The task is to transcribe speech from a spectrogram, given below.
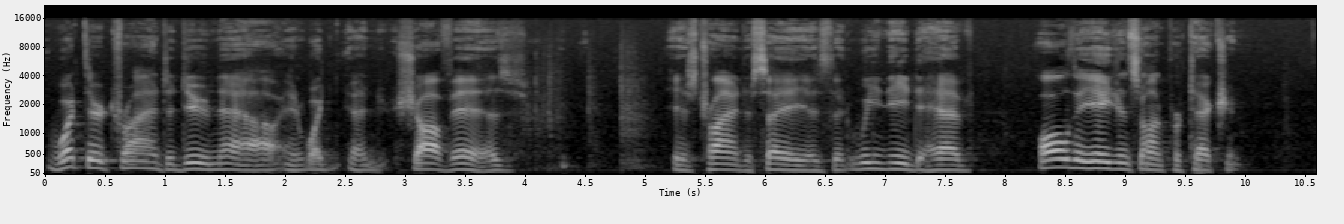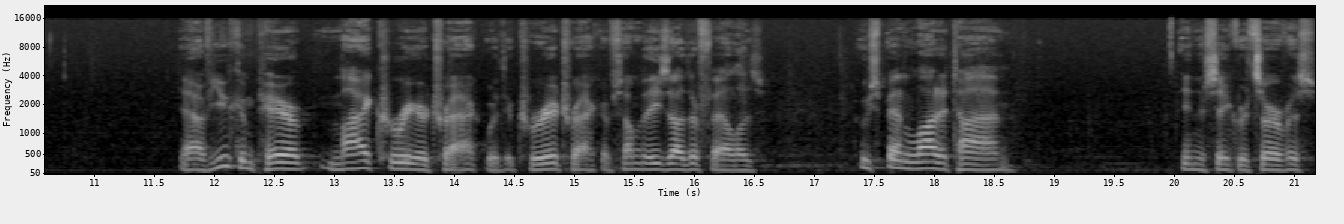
what they're trying to do now, and what and Chaffetz is trying to say, is that we need to have all the agents on protection. Now, if you compare my career track with the career track of some of these other fellows who spend a lot of time in the Secret Service,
